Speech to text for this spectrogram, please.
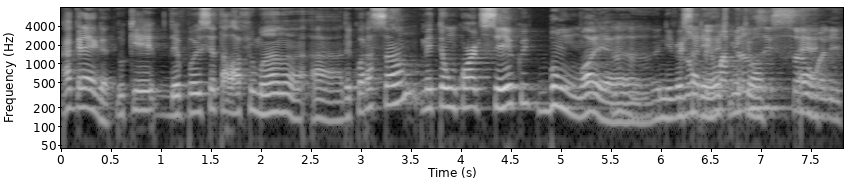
agrega. Do que depois você tá lá filmando a decoração, meter um corte seco e bum, olha, uhum. aniversariante. Não tem uma transição é, ali.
